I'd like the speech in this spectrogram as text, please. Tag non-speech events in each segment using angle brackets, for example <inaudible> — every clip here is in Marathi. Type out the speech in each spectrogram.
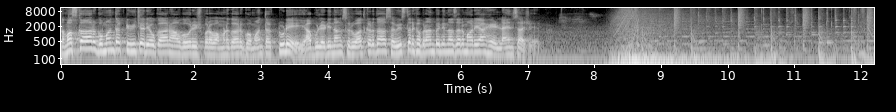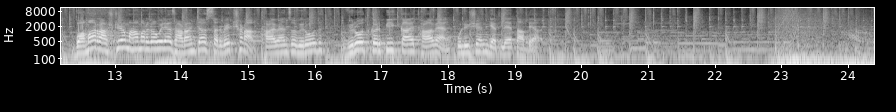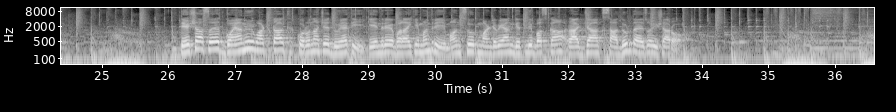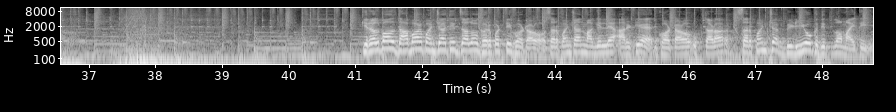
नमस्कार गोमंतक टीव्हीचेर येवकार हांव गौरीश परब आमणकर गोमंतक टुडे ह्या बुलेटिनाक सुरवात करता सविस्तर खबरां पयलीं नजर मारया हेडलायन्साचेर बोमा राष्ट्रीय महामार्गावयल्या झाडांच्या सर्वेक्षणाक थळाव्यांचो विरोध. विरोध करपी कांय थळाव्यांक पुलिशेन घेतले ताब्यात? देशा सयत गोंयानूय वाडटात कोरोनाचे दुयेंती. केंद्रीय भलायकी मंत्री मनसुख मांडवियान घेतली बसका राज्याक सादूरतायेचो इशारो. किरलबाल दाबाळ पंचायतीत जालो घरपट्टी घोटाळो. सरपंचान मागिल्ले आरटीआयत घोटाळो उक्ताडार सरपंच बीडीओक दितलो म्हायती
